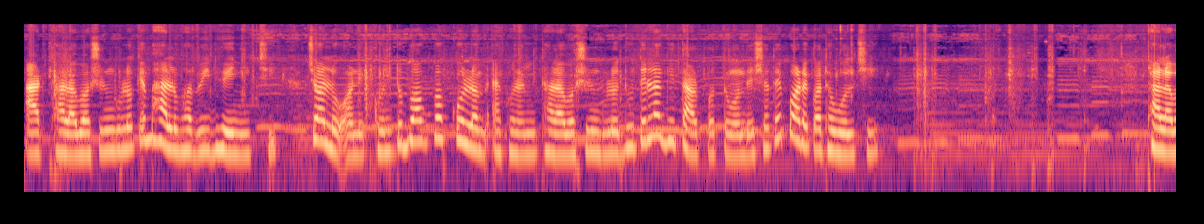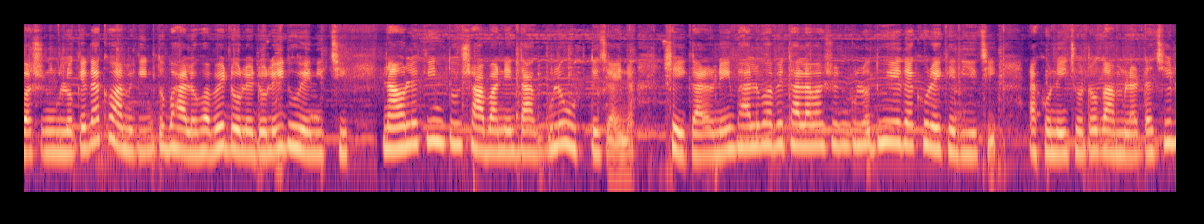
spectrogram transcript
আর থালা বাসনগুলোকে ভালোভাবেই ধুয়ে নিচ্ছি। চলো, অনেকক্ষণ তো বক বক করলাম। এখন আমি থালা বাসনগুলো ধুতে লাগি, তারপর তোমাদের সাথে পরে কথা বলছি। থালা বাসনগুলোকে দেখো, আমি কিন্তু ভালোভাবে ডলে ডলেই ধুয়ে নিচ্ছি। না হলে কিন্তু সাবানের দাগগুলো উঠতে চায় না। সেই কারণেই ভালোভাবে থালা বাসনগুলো ধুয়ে দেখো, রেখে দিয়েছি। এখন এই ছোট গামলাটা ছিল,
